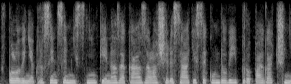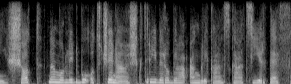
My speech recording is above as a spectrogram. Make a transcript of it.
V polovině prosince místní kina zakázala 60-sekundový propagační shot na modlitbu odčenáš, který vyrobila anglikánská církev.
